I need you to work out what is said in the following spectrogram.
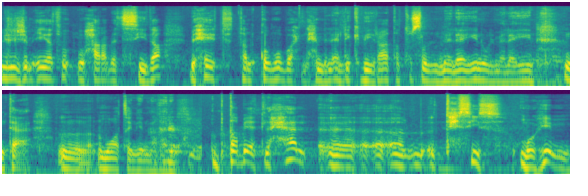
لجمعية محاربة السيدة بحيث تنقوم بواحد الحملة اللي كبيرة توصل الملايين والملايين نتاع المواطنين المغاربة. بطبيعة الحال التحسيس آه، آه، مهم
